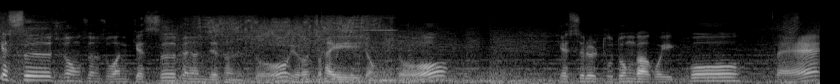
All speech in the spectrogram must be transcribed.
가스 주성호 선수, 원가스 변현재 선수 이런 사이 정도. 가스를 두 동 가고 있고 네.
